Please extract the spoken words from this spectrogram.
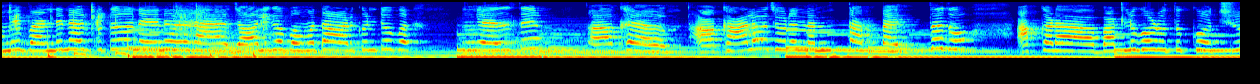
మమ్మీ బండి నడుపుతూ నేను జాలీగా బొమ్మతో ఆడుకుంటూ వెళ్తే ఆ కాలువ చూడండి అంత పెద్దదో అక్కడ బట్టలు కూడా ఉతుక్కోవచ్చు.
